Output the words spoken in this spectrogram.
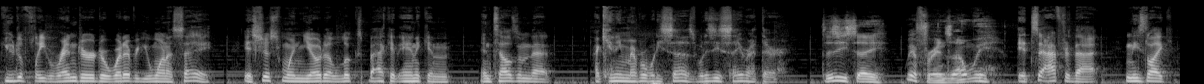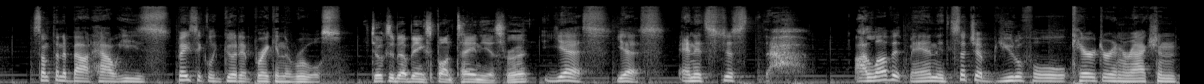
beautifully rendered or whatever you want to say. It's just when Yoda looks back at Anakin and tells him that I can't even remember what he says. What does he say right there? Does he say, We're friends, aren't we? It's after that, and he's like something about how he's basically good at breaking the rules. He talks about being spontaneous, right? Yes, yes. And it's just, I love it, man. It's such a beautiful character interaction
